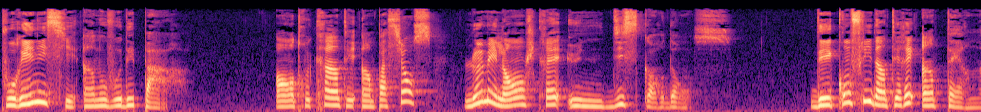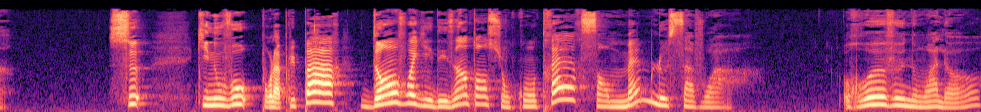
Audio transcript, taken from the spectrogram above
pour initier un nouveau départ. Entre crainte et impatience, le mélange crée une discordance, des conflits d'intérêts internes. Ce qui nous vaut, pour la plupart, d'envoyer des intentions contraires sans même le savoir. Revenons alors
